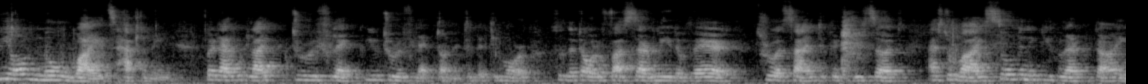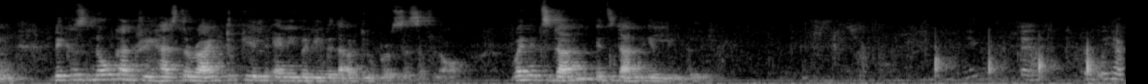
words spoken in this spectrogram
we all know why it's happening, but I would like to reflect, you to reflect on it a little more so that all of us are made aware through a scientific research as to why so many people are dying because no country has the right to kill anybody without due process of law. When it's done, it's done illegally. And we have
